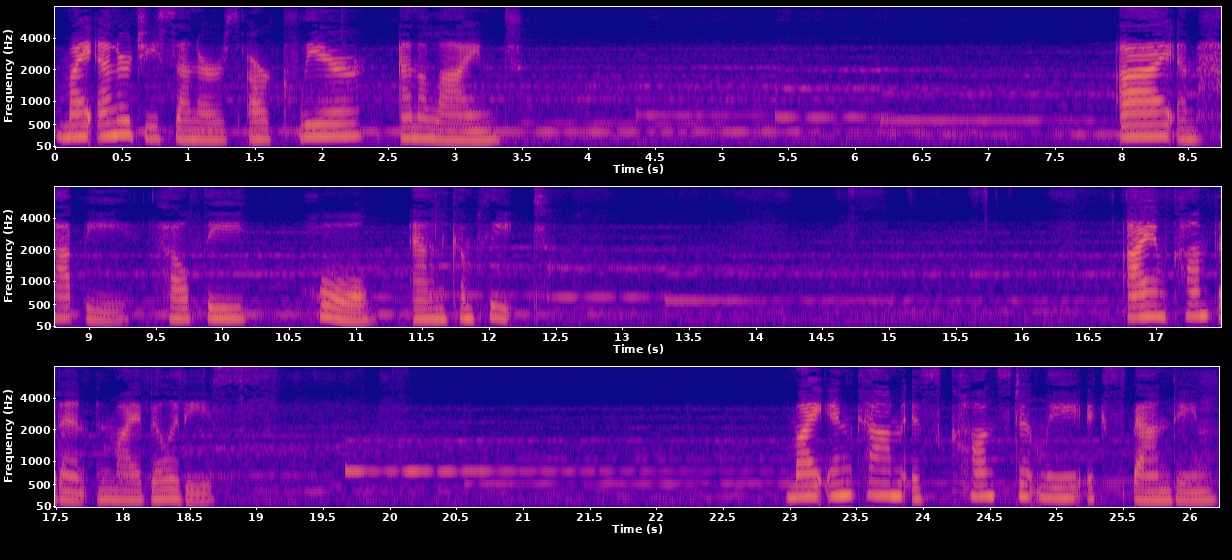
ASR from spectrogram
My energy centers are clear and aligned. I am happy, healthy, whole, and complete. I am confident in my abilities. My income is constantly expanding.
